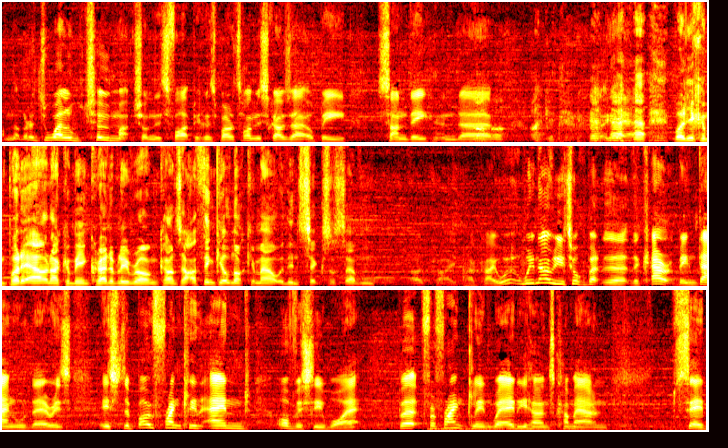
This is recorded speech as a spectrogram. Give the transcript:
I'm not going to dwell too much on this fight because by the time this goes out, it'll be Sunday, and uh, yeah. well, you can put it out, and I can be incredibly wrong, can't I? I think he'll knock him out within six or seven. Okay, okay. We, we know you talk about the, the carrot being dangled there. Is it's to both Franklin and obviously Whyte, but for Franklin, where Eddie Hearn's come out and said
